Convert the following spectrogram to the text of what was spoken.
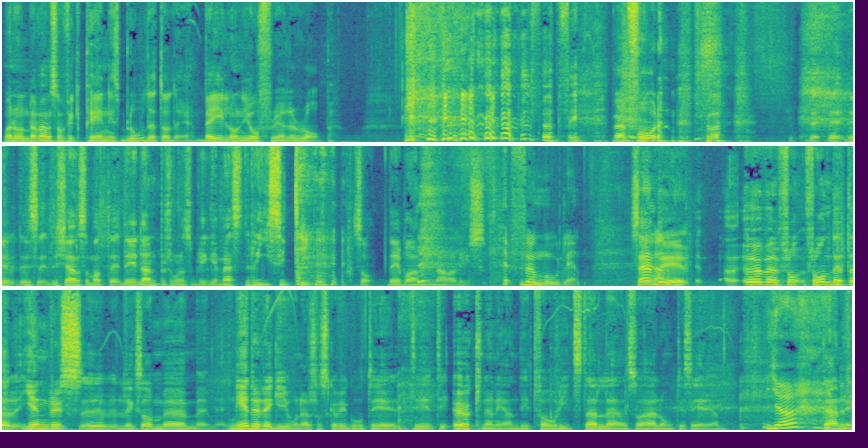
Man undrar vem som fick penisblodet av det. Balon, Joffrey eller Rob? vem får den? Det, det, det, det känns som att det, är den personen som ligger mest risigt till. Så, det är bara min analys. Förmodligen. Sen Ja. det, över från, från detta genrys eh, liksom eh, nedre regioner så ska vi gå till, till, till öknen igen. Ditt favoritställe så här långt i serien. Ja, Danny,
